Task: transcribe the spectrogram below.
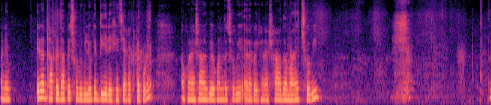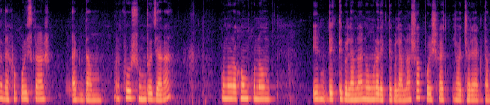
মানে এরা ধাপে ধাপে ছবিগুলোকে দিয়ে রেখেছে এক একটা করে। ওখানে স্বামী বিবেকানন্দের ছবি দেখো, এখানে সারদা মায়ের ছবি। তো দেখো পরিষ্কার একদম মানে খুব সুন্দর জায়গা। কোনো রকম কোনো এ দেখতে পেলাম না, নোংরা দেখতে পেলাম না, সব পরিষ্কার ঝরঝরে একদম।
